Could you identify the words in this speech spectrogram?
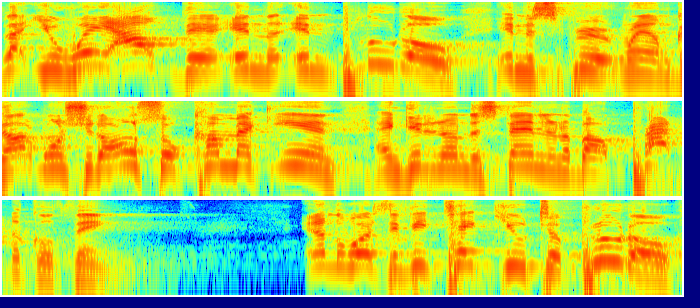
like you're way out there in the in Pluto in the spirit realm. God wants you to also come back in and get an understanding about practical things. In other words, if he take you to Pluto,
